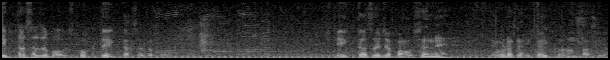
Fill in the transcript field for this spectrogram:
एक तासाचा पाऊस फक्त एक तासाचा पाऊस. एक तासाच्या पावसाने एवढं काही काही करून टाकलं.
